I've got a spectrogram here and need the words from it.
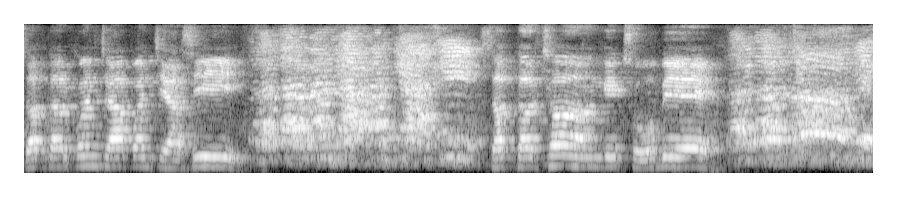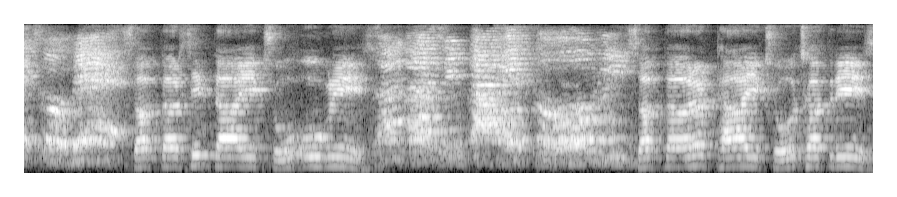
સત્તર પંચા પંચ્યાસી સત્તર છંગ એકસો બે. સત્તર સિત્તા એકસો ઓગણીસ. સત્તર અઠ્ઠા એકસો છત્રીસ.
